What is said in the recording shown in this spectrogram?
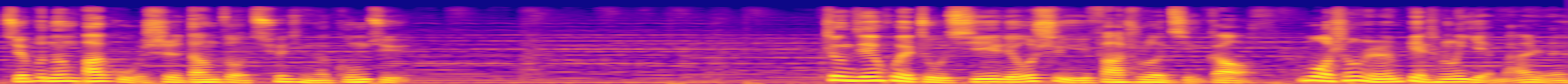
绝不能把股市当作圈钱的工具。证监会主席刘士余发出了警告：陌生人变成了野蛮人，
